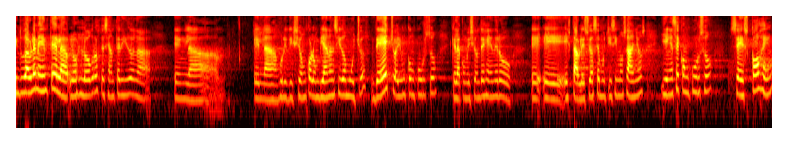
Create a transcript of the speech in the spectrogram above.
Indudablemente los logros que se han tenido en la, en, la, en la jurisdicción colombiana han sido muchos. De hecho, hay un concurso que la Comisión de Género eh, eh, estableció hace muchísimos años y en ese concurso se escogen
